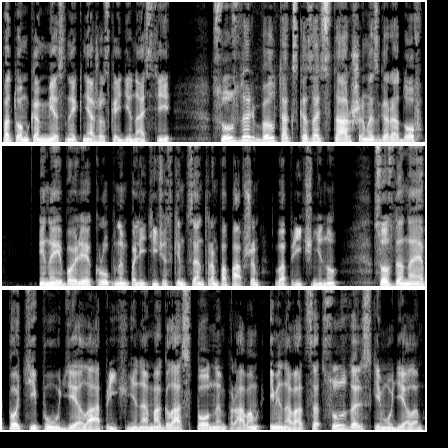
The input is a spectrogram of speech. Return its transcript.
потомкам местной княжеской династии. Суздаль был, так сказать, старшим из городов и наиболее крупным политическим центром, попавшим в опричнину. Созданная по типу удела опричнина могла с полным правом именоваться Суздальским уделом.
